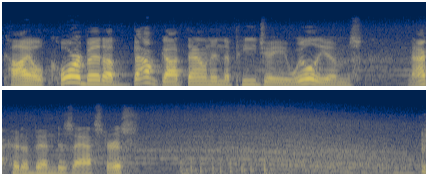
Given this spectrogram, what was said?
Kyle Corbett about got down into PJ Williams. That could have been disastrous.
